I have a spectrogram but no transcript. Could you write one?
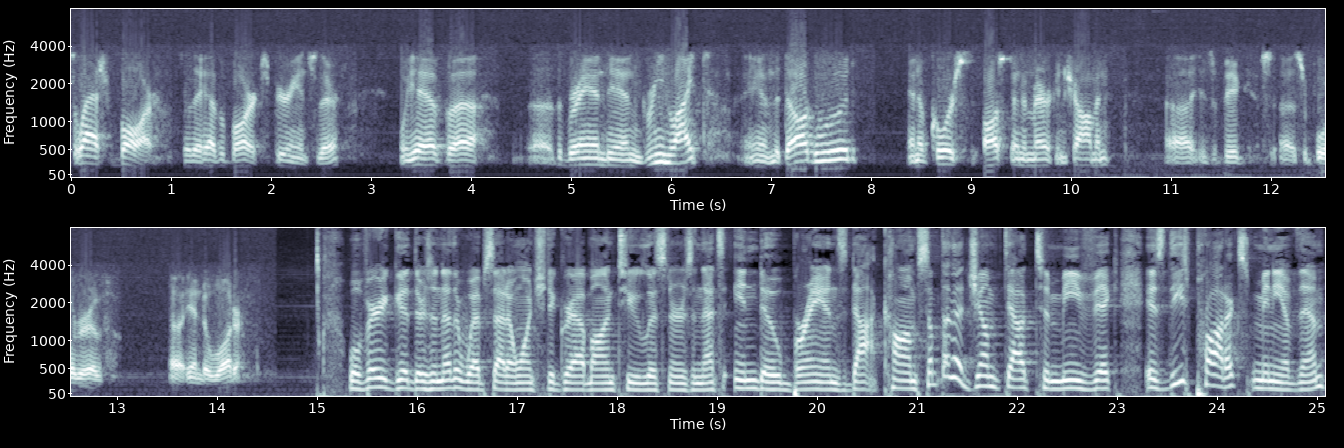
slash bar, so they have a bar experience there. We have uh, uh, the brand in Green Light, and the dogwood, and of course, Austin American Shaman uh, is a big uh, supporter of uh, Endo water. Well, very good. There's another website I want you to grab onto, listeners, and that's endobrands.com. Something that jumped out to me, Vic, is these products, many of them,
